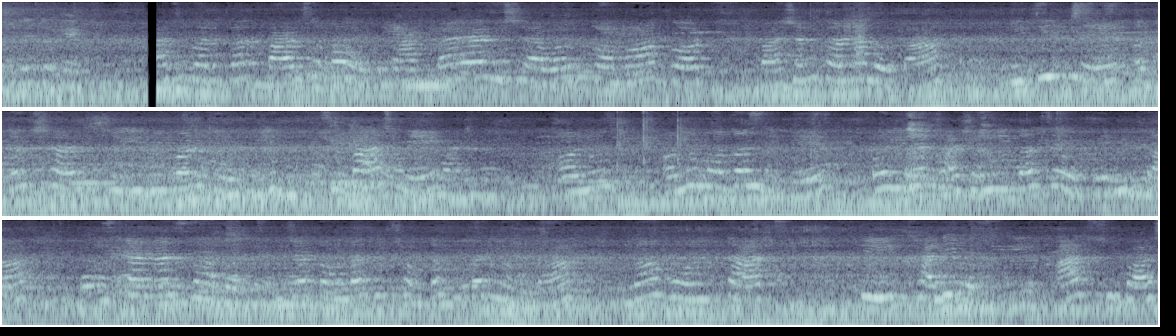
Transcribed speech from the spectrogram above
आज वर्गात होती आंबा या विषयावर कमा गट भाषण करणार होता अध्यक्षांची निवड केली सुभाषने अनु अनुमोदन दिले पहिले भाषण लिहिताचे होते लिहिता बोलतानाच घाबरले तिच्या तोंडातून शब्द फुटत नव्हता न बोलताच ती खाली बसली आज सुभाष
